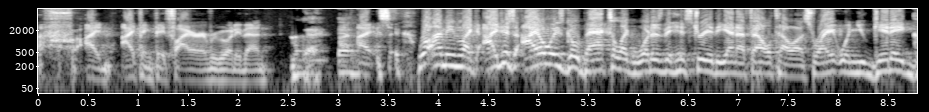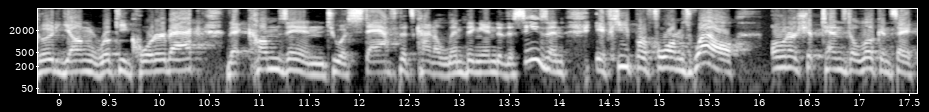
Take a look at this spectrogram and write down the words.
I I think they fire everybody then. Okay. Yeah. I, well, I mean, like, I just, I always go back to, like, what does the history of the NFL tell us, right? When you get a good young rookie quarterback that comes in to a staff that's kind of limping into the season, if he performs well, ownership tends to look and say,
